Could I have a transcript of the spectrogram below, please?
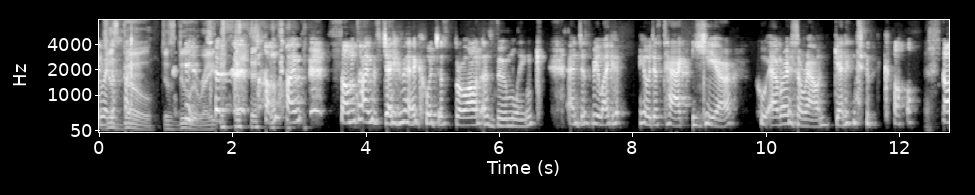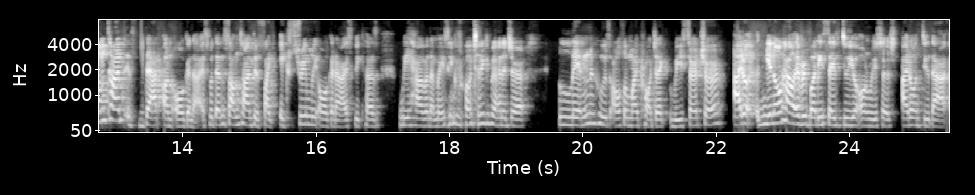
Just, just go, like, just do it, right? sometimes, sometimes JPEG would just throw out a Zoom link and just be like, he'll just tag here, whoever is around, get into the call. Sometimes it's that unorganized, but then sometimes it's like extremely organized because we have an amazing project manager Lynn, who's also my project researcher. I don't, you know how everybody says do your own research? I don't do that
